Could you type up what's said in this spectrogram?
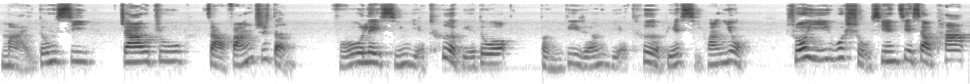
买东西、招租、找房子等，服务类型也特别多。本地人也特别喜欢用，所以我首先介绍它。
